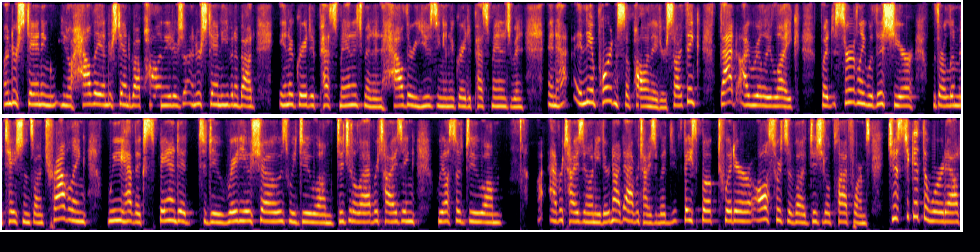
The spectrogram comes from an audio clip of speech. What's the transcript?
understanding you know how they understand about pollinators, understand even about integrated pest management and how they're using integrated pest management and and the importance of pollinators. So I think that I really like, but certainly with this year with our limitations on traveling, we have expanded to do radio shows, we do um, digital advertising, we also do um, advertising on either not advertising but Facebook, Twitter, all sorts of uh, digital platforms just to get the word out,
